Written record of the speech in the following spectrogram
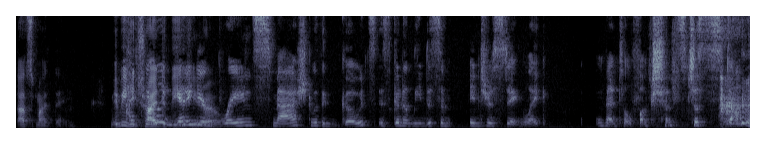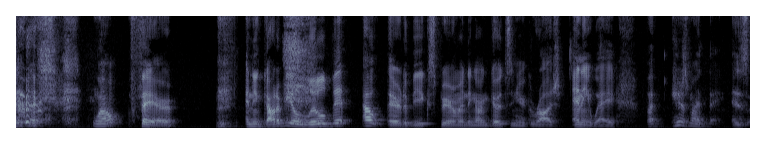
That's my thing. Maybe he I tried like to be a getting hero. your brain smashed with a goat's is gonna lead to some interesting like mental functions. Just stop it. Well, fair. And you gotta be a little bit out there to be experimenting on goats in your garage anyway. But here's my thing is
